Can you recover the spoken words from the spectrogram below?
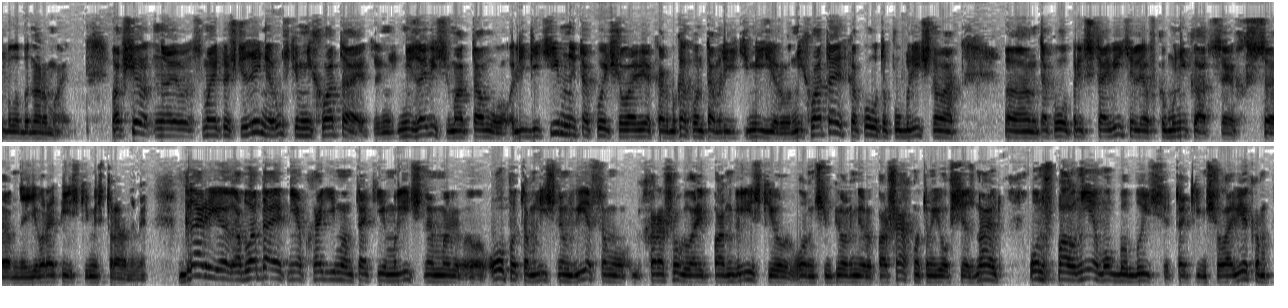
было бы нормально. Вообще, э, с моей точки зрения, русским не хватает, независимо от того, легитимный такой человек, как, бы, как он там легитимизирован, не хватает какого-то публичного э, такого представителя в коммуникациях с э, европейскими странами. Гарри обладает необходимым таким личным э, опытом, личным весом, хорошо говорит по-английски, он чемпион мира по шахматам, его все знают. Он вполне мог бы быть таким человеком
